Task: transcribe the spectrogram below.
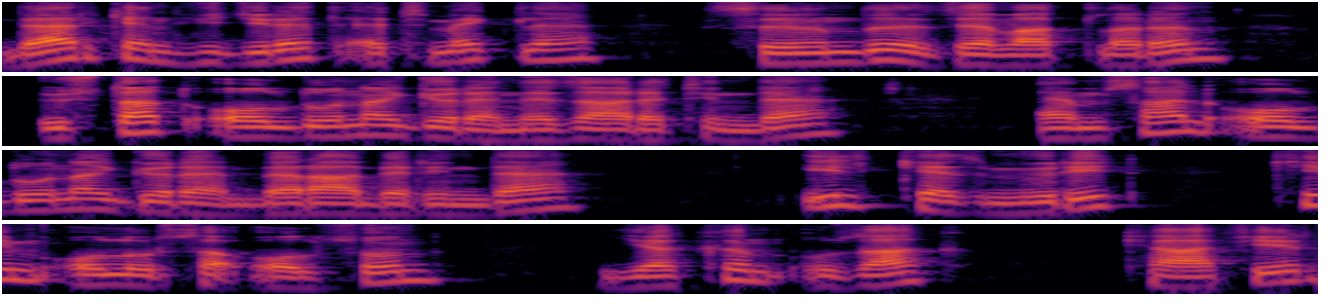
Derken hicret etmekle sığındığı zevatların üstad olduğuna göre nezaretinde, emsal olduğuna göre beraberinde, ilk kez mürit kim olursa olsun, yakın uzak, kafir,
